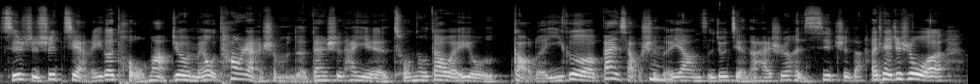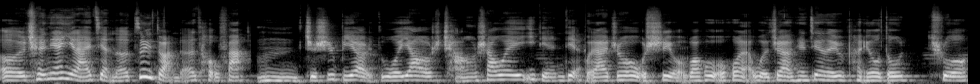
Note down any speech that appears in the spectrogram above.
其实只是剪了一个头嘛，就没有烫染什么的。但是她也从头到尾有搞了一个半小时的样子，就剪的还是很细致的。而且这是我呃成年以来剪的最短的头发，嗯，只是比耳朵要长稍微一一点点。回来之后。我室友，包括我后来，我这两天见了一个朋友都说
